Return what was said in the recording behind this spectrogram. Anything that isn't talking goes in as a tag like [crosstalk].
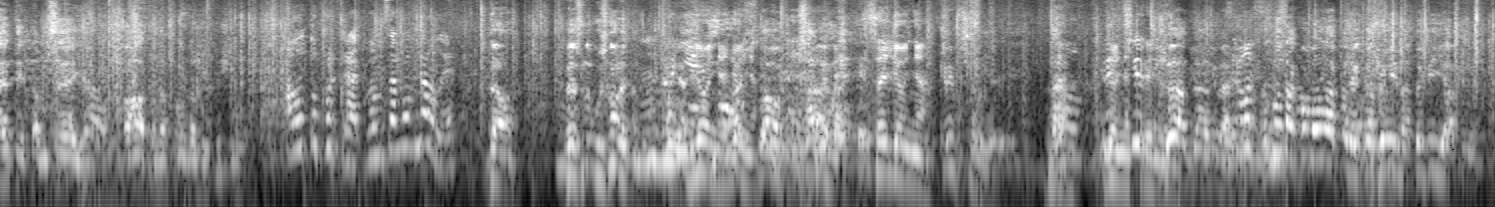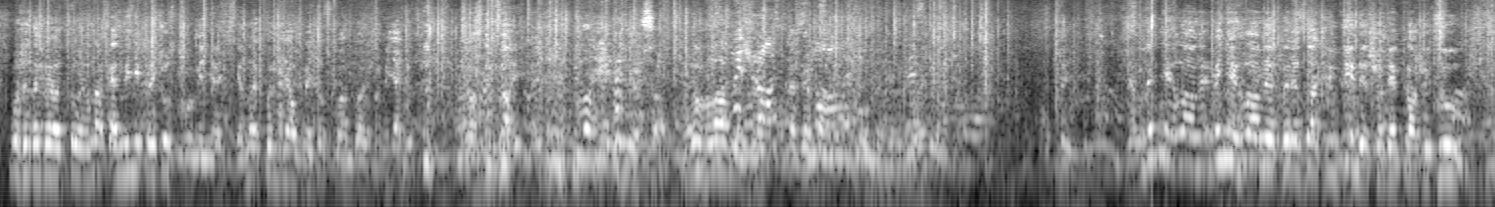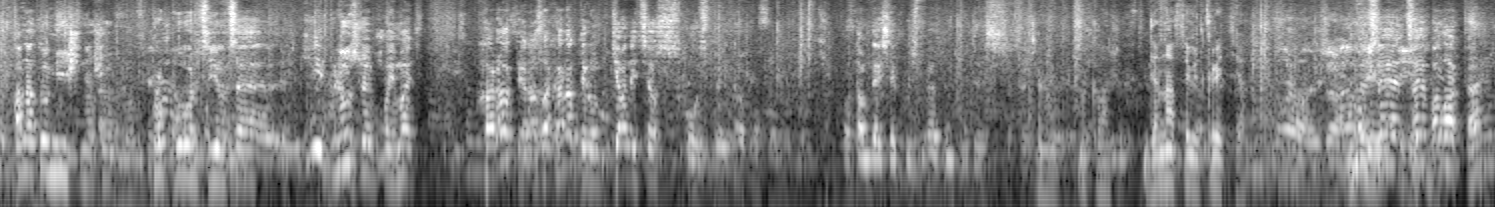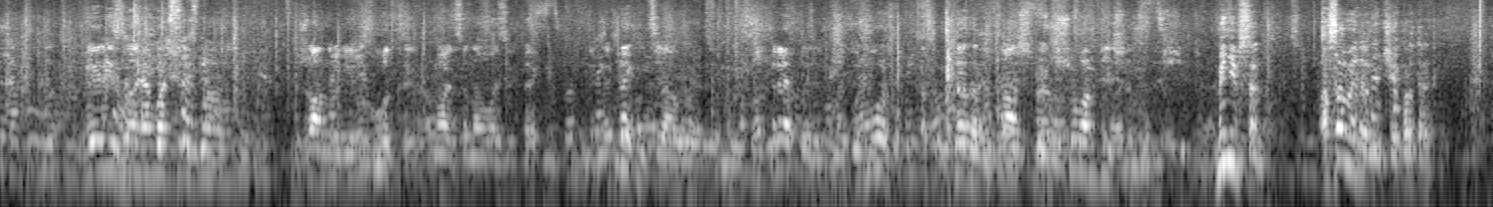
портрети, там все, я багато на продажі пішло. А ото портрет вам замовляли? Да. Ви зна- узнали там? Льоня, Льоня. Слава Богу, саме головне. Це Льоня. Кривчуни. Льоня. Да, да, да. Ну так побалакали, кажу, Віна, тобі як? Може тебе вона каже, мені прическу поміняйте. Ну як поміняв прическу, теж поміняйте. Вас не знаю. Ну, головне, що покажи. Мені головне, мені головне передати людини, щоб як кажуть, ну анатомічно, щоб пропорції, це і плюс ще поймати характер, а за характером тягнеться з хостою. Отам десь якусь м'ятинку, десь. Для нас це відкриття. Ну це, це балак. А? Ви різно, я бачу, різно жанрові роботи, маються на увазі в техніці. Не в техніці, а в цьому. портрети, натюрморти. Да, да. Наш, що вам більше? Мені все. А саме найкраще портрет.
